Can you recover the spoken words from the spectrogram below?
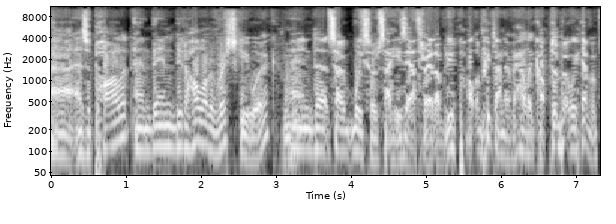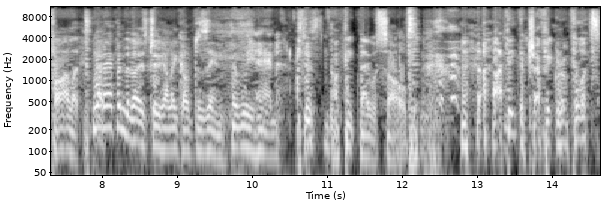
uh, as a pilot and then did a whole lot of rescue work. And uh, so we sort of say he's our 3AW pilot. We don't have a helicopter, but we have a pilot. What happened to those two helicopters then that we had? Just I think they were sold. I think the traffic reports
